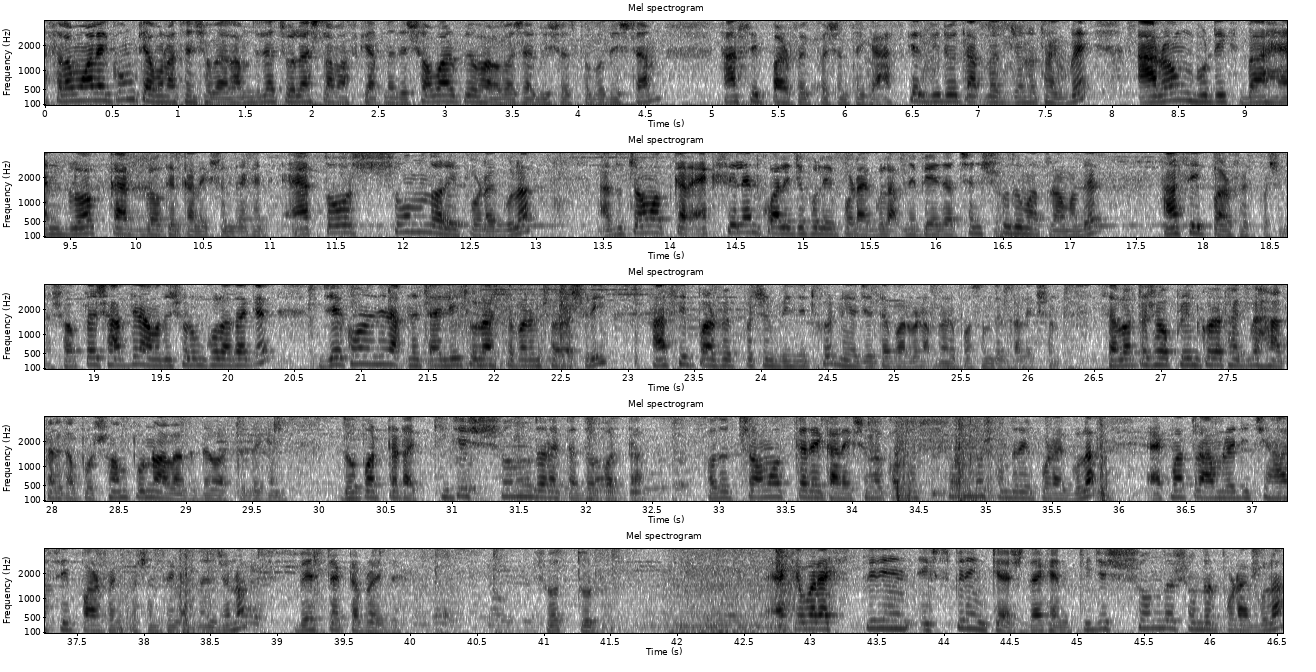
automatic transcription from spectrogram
আসসালামু আলাইকুম, কেমন আছেন সবাই? আলহামদুলিল্লাহ চলে আসলাম আজকে আপনাদের সবার প্রিয় ভালোবাসার বিশ্বস্ত প্রতিষ্ঠান, হাসিব পারফেক্ট ফ্যাশন থেকে। আজকের ভিডিওতে আপনার জন্য থাকবে আরং বুটিক্স বা হ্যান্ড ব্লক, কাট ব্লকের কালেকশন দেখেন। এত সুন্দর এই প্রোডাক্টগুলো এত চমৎকার এক্সিলেন্ট কোয়ালিটিফুল এই প্রোডাক্টগুলো আপনি পেয়ে যাচ্ছেন শুধুমাত্র আমাদের হাসিব পারফেক্ট ফ্যাশনে সপ্তাহে সাত দিন আমাদের শোরুম খোলা থাকে। যে কোনো দিন আপনি চাইলেই চলে আসতে পারেন সরাসরি। হাসিব পারফেক্ট ফ্যাশন ভিজিট করে নিয়ে যেতে পারবেন আপনার পছন্দের কালেকশন সালোয়ারটা সব প্রিন্ট করে থাকবে হাতার কাপড় সম্পূর্ণ আলাদা দেওয়া আছে, দেখেন। দোপাট্টাটা কি যে সুন্দর একটা দোপাট্টা। কত চমৎকার এই কালেকশন কত সুন্দর সুন্দর এই প্রোডাক্টগুলো একমাত্র আমরা দিচ্ছি হাসিব পারফেক্ট ফ্যাশন থেকে আপনাদের জন্য। বেস্ট একটা প্রাইসে সত্তর। একেবারে এক্সপিরিয়েন্স এক্সপিরিয়েন্স ক্যাশ দেখেন, কি যে সুন্দর সুন্দর প্রোডাক্টগুলো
